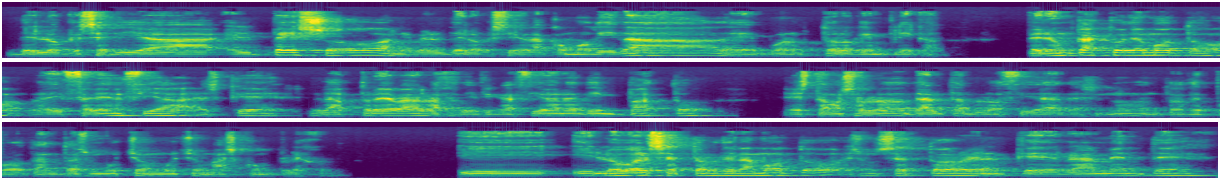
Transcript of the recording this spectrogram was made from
de lo que sería el peso, a nivel de lo que sería la comodidad, de, bueno, todo lo que implica. Pero un casco de moto, la diferencia es que las pruebas, las certificaciones de impacto, estamos hablando de altas velocidades, ¿no? Entonces, por lo tanto, es mucho, mucho más complejo. Y, y luego el sector de la moto es un sector en el que realmente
